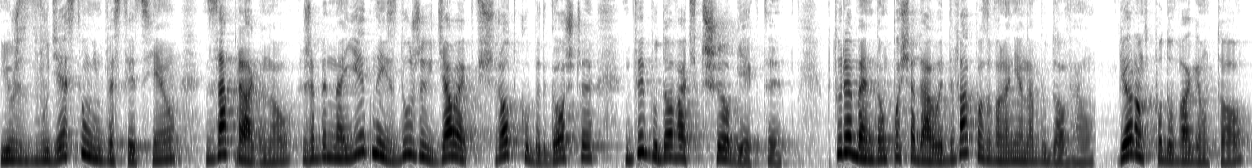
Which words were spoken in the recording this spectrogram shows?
już z 20 inwestycję, zapragnął, żeby na jednej z dużych działek w środku Bydgoszczy wybudować trzy obiekty, które będą posiadały dwa pozwolenia na budowę. Biorąc pod uwagę to,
